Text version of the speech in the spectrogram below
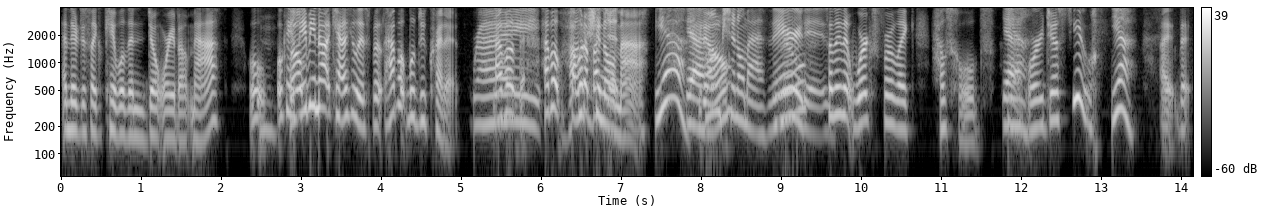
and they're just like, okay, well then don't worry about math. Well, mm. okay, well, maybe not calculus, but how about we'll do credit? Right. How about how about how functional about math? Yeah, yeah. You know? Functional math. There you know? it is. Something that works for like households. Yeah. Or just you. Yeah. I that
